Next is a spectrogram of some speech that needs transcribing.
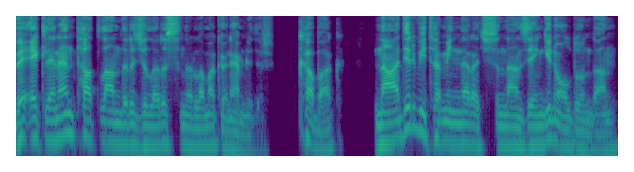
ve eklenen tatlandırıcıları sınırlamak önemlidir. Kabak, nadir vitaminler açısından zengin olduğundan,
